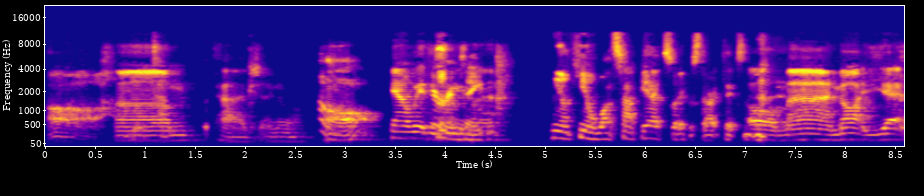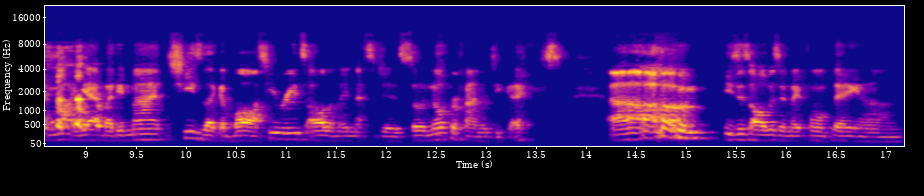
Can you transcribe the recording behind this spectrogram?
Oh, Um, Taj, I know. Oh, Can't wait to see you, he on he on WhatsApp yet, so I can start texting. Oh man, not yet, not yet. But the man, she's like a boss. He reads all of my messages, so no profanity, guys. Um, he's just always in my phone playing. Um,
